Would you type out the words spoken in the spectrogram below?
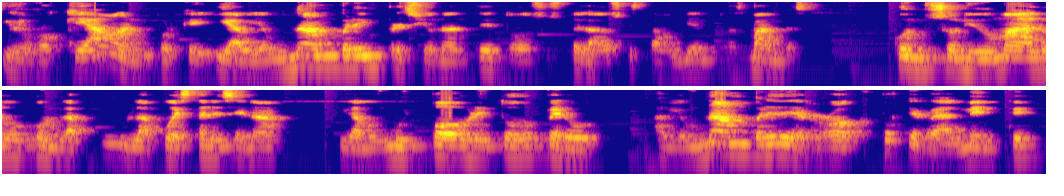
y, roqueaban, porque y había un hambre impresionante de todos esos pelados que estaban viendo las bandas, con sonido malo, con la, la puesta en escena, digamos, muy pobre y todo, pero había un hambre de rock porque realmente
